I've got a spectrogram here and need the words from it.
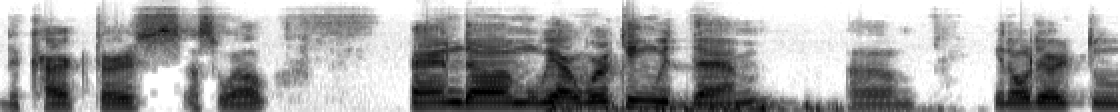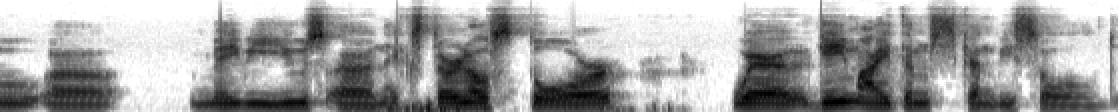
the characters as well. And um, we are working with them um, in order to uh, maybe use an external store where game items can be sold.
